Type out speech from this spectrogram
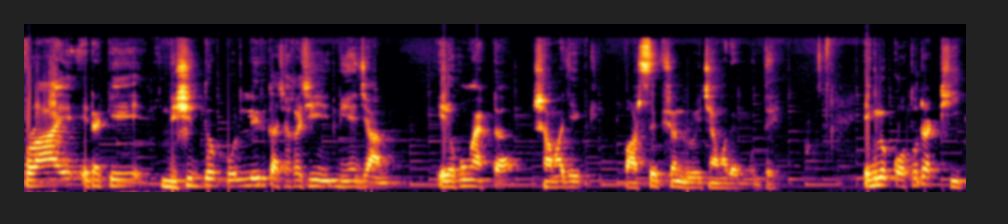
প্রায় এটাকে নিষিদ্ধ পল্লীর কাছাকাছি নিয়ে যান, এরকম একটা সামাজিক পারসেপশন রয়েছে আমাদের মধ্যে। এগুলো কতটা ঠিক,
